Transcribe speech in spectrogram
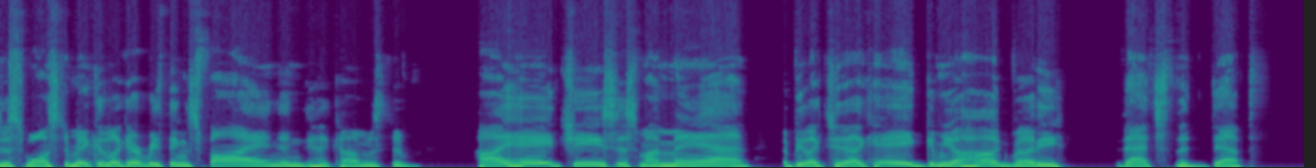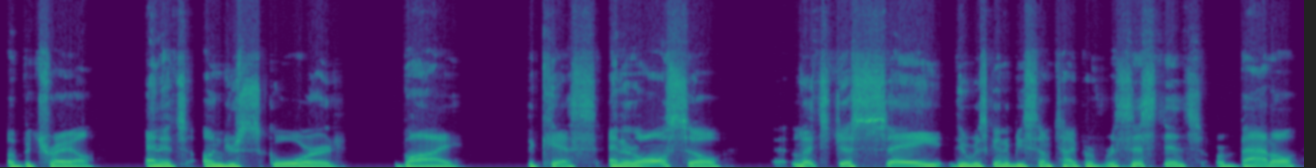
just wants to make it like everything's fine. And it comes to, hi, hey, Jesus, my man. It'd be like today, like, hey, give me a hug, buddy. That's the depth of betrayal. And it's underscored by the kiss. And it also let's just say there was going to be some type of resistance or battle.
